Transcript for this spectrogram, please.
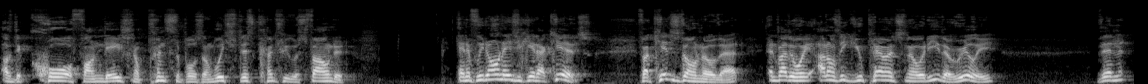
of the core foundational principles on which this country was founded. And if we don't educate our kids, if our kids don't know that, and by the way, I don't think you parents know it either, really, then,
